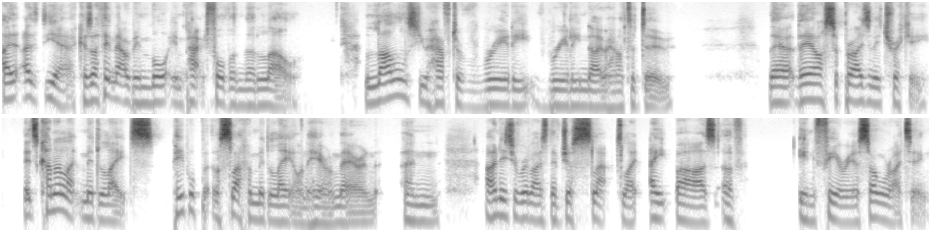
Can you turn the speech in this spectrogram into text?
I, I yeah, because I think that would be more impactful than the lull. Lulls you have to really, really know how to do. They they are surprisingly tricky. It's kind of like middle eights. People put, slap a middle eight on here and there, and and only to realize they've just slapped like eight bars of inferior songwriting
